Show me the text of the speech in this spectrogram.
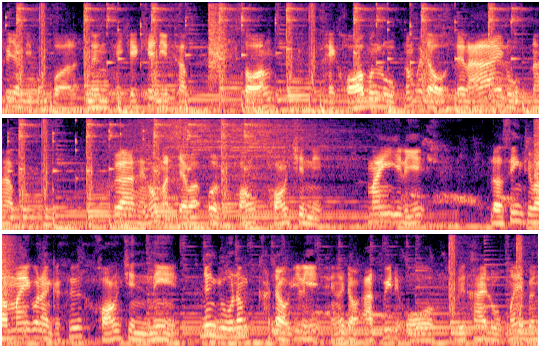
คืออย่างที่ผมบอกแหละหนึ่งให้เคเครดิตครับสองให้ขอเบิ่งรูปน้ำพระเจ้าหลายรูปนะครับ เพื่อให้เขามั่นใจว่าเออของของชิ้นนี้ไม่อีหลี แล้วสิ่งที่ว่าไม่ก็นั่นก็คือของชิ้นนี้ ยังอยู่น้ำข้าเจ้าอิลิให้เข้าเจ้าอัดวิดีโอ หรือถ่ายรูปไม่เบิ่ง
